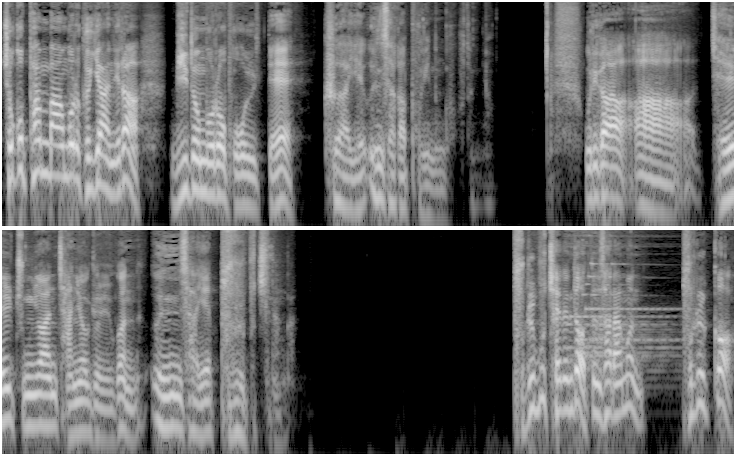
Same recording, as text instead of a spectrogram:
조급한 마음으로 그게 아니라 믿음으로 볼 때 그 아이의 은사가 보이는 거거든요. 우리가 아, 제일 중요한 자녀 교육은 은사에 불을 붙이는 겁니다. 불을 붙여야 되는데 어떤 사람은 불을 꺼.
